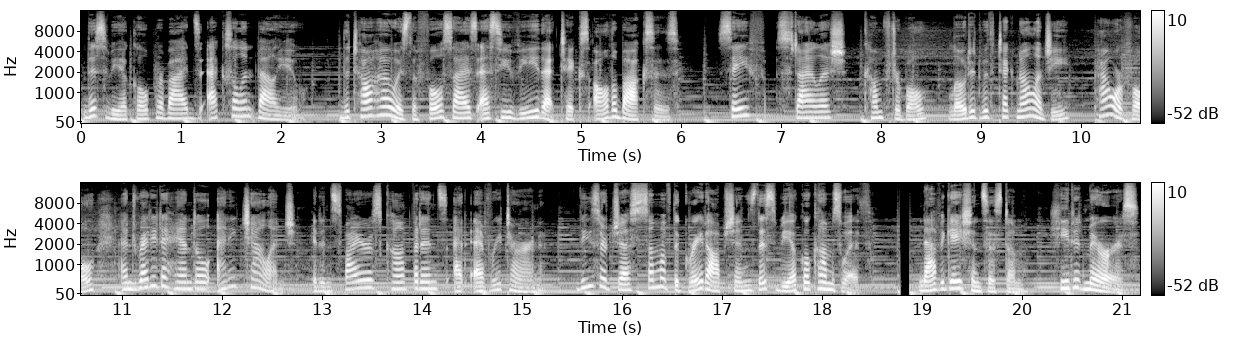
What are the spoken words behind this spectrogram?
this vehicle provides excellent value. The Tahoe is the full-size SUV that ticks all the boxes. Safe, stylish, comfortable, loaded with technology, powerful, and ready to handle any challenge, it inspires confidence at every turn. These are just some of the great options this vehicle comes with. Navigation system, heated mirrors,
